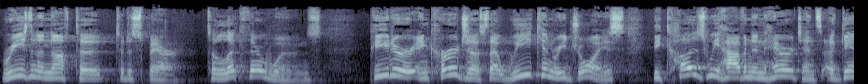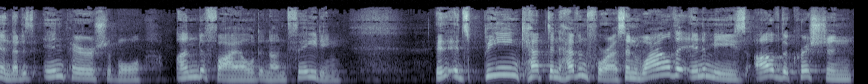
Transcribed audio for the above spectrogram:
reason enough to, to despair, to lick their wounds, Peter encourages us that we can rejoice because we have an inheritance, again, that is imperishable, undefiled, and unfading. It's being kept in heaven for us. And while the enemies of the Christian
